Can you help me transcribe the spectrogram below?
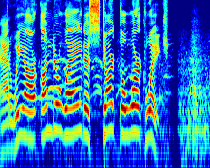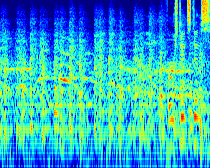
And we are underway to start the work week. First instance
